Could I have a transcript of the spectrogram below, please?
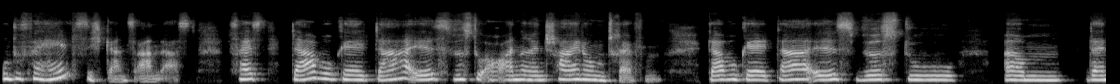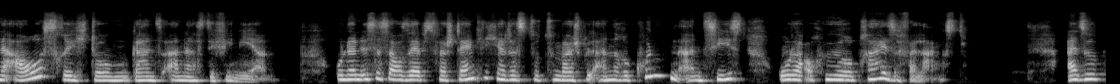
und du verhältst dich ganz anders. Das heißt, da, wo Geld da ist, wirst du auch andere Entscheidungen treffen. Da, wo Geld da ist, wirst du ähm, deine Ausrichtung ganz anders definieren. Und dann ist es auch selbstverständlicher, dass du zum Beispiel andere Kunden anziehst oder auch höhere Preise verlangst. Also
